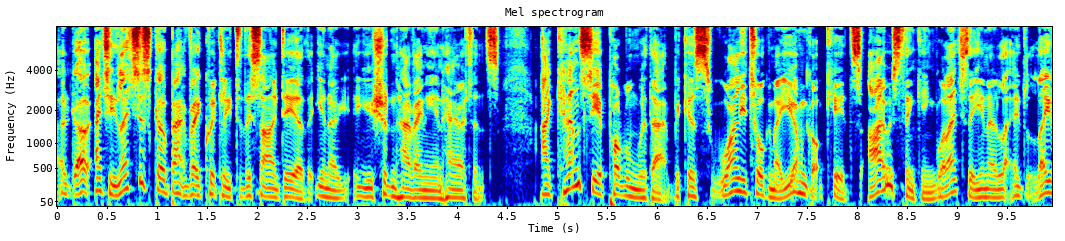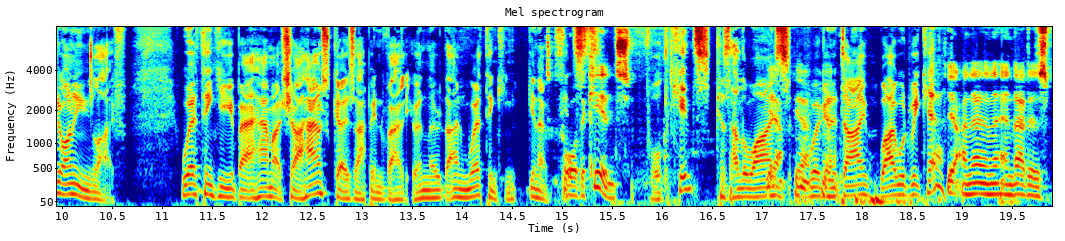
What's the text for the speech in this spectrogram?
uh, actually let's just go back very quickly to this idea that you know you shouldn't have any inheritance. I can see a problem with that because while you're talking about you haven't got kids i was thinking well actually you know later on in your life we're thinking about how much our house goes up in value, and and we're thinking, you know, for the kids, for the kids, because otherwise Yeah, yeah, we're going to die. Why would we care? Yeah, and then, and that is,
